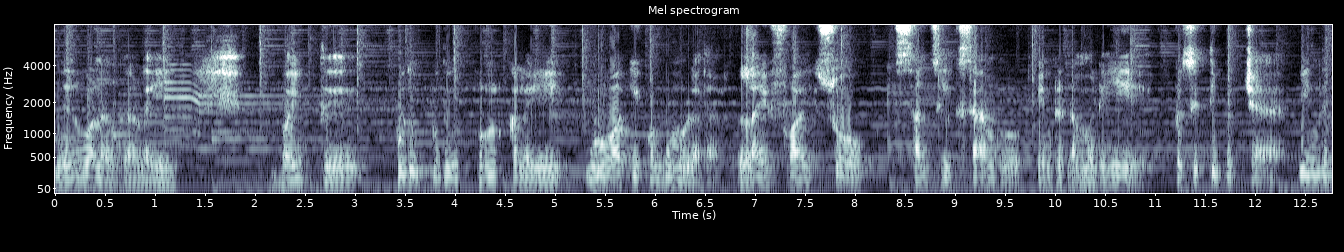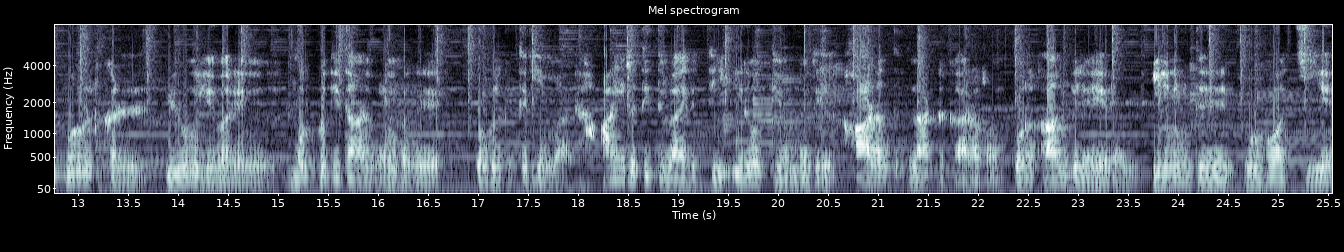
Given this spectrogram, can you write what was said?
நிறுவனங்களை வைத்து புது புது பொருட்களை உருவாக்கி கொண்டும் உள்ளது லைஃப் ஆய் சோப் சன்சில்க் ஷாம்பு என்று நம்மிடையே பிரசித்தி பெற்ற இந்த பொருட்கள் யூனிலிவரின் உற்பத்தி தான் என்பது உங்களுக்கு தெரியுமா? ஆயிரத்தி தொள்ளாயிரத்தி இருபத்தி ஒன்பதில் ஹாலந்து நாட்டுக்காரரும் ஒரு ஆங்கிலேயரும் இணைந்து உருவாக்கிய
